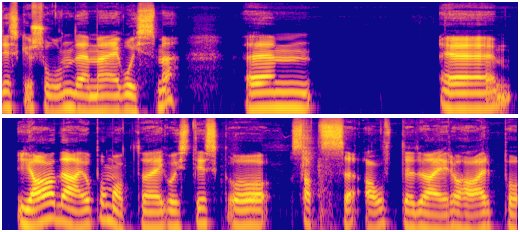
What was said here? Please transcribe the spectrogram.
diskusjon, det med egoisme. Um, ehm, ja, det er jo på en måte egoistisk å satse alt det du eier og har på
